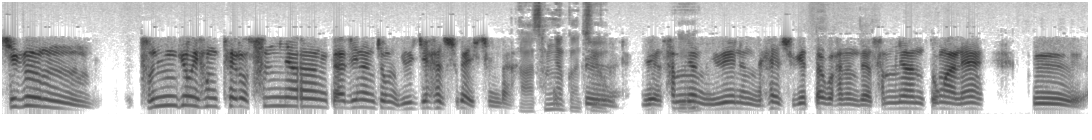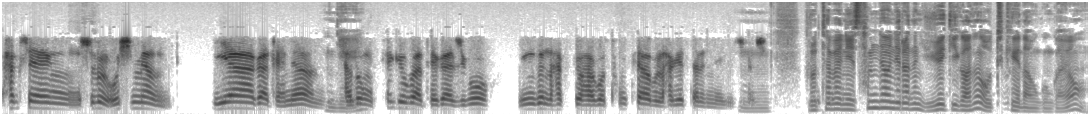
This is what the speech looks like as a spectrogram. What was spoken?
지금 분교 형태로 3년까지는 좀 유지할 수가 있습니다. 아, 3년까지요? 그, 예, 3년 이후에는 해주겠다고 하는데 3년 동안에 그 학생 수를 50명 이하가 되면 예. 자동 폐교가 돼가지고 인근 학교하고 통폐합을 하겠다는 얘기죠. 음, 그렇다면 이 3년이라는 유예 기간은 어떻게 나온 건가요?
